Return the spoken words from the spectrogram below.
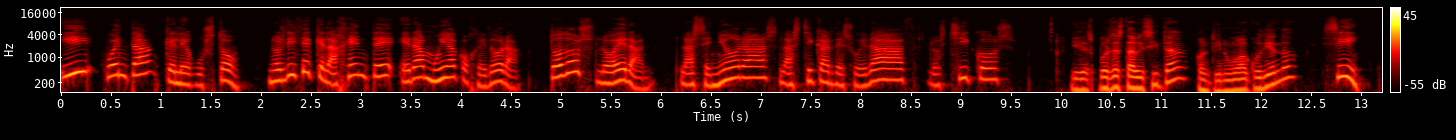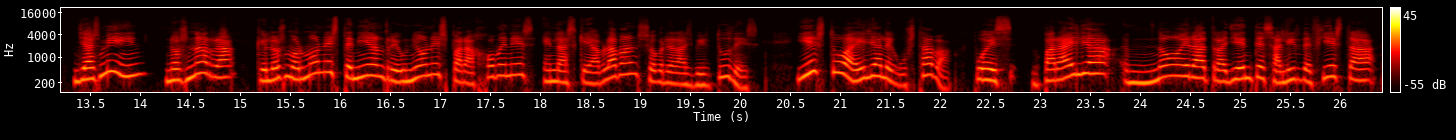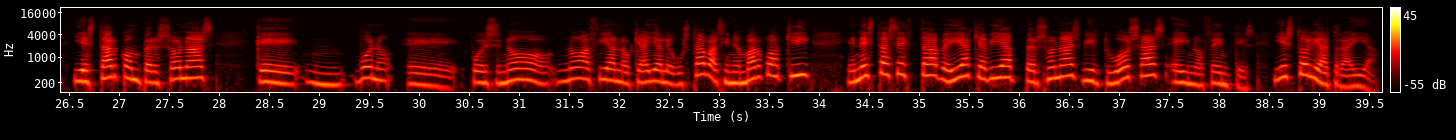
y cuenta que le gustó. Nos dice que la gente era muy acogedora. Todos lo eran. Las señoras, las chicas de su edad, los chicos. ¿Y después de esta visita continuó acudiendo? Sí. Yasmín nos narra que los mormones tenían reuniones para jóvenes en las que hablaban sobre las virtudes, y esto a ella le gustaba, pues para ella mm, no era atrayente salir de fiesta y estar con personas que, mm, bueno, eh, pues no, no hacían lo que a ella le gustaba. Sin embargo, aquí, en esta secta, veía que había personas virtuosas e inocentes, y esto le atraía.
